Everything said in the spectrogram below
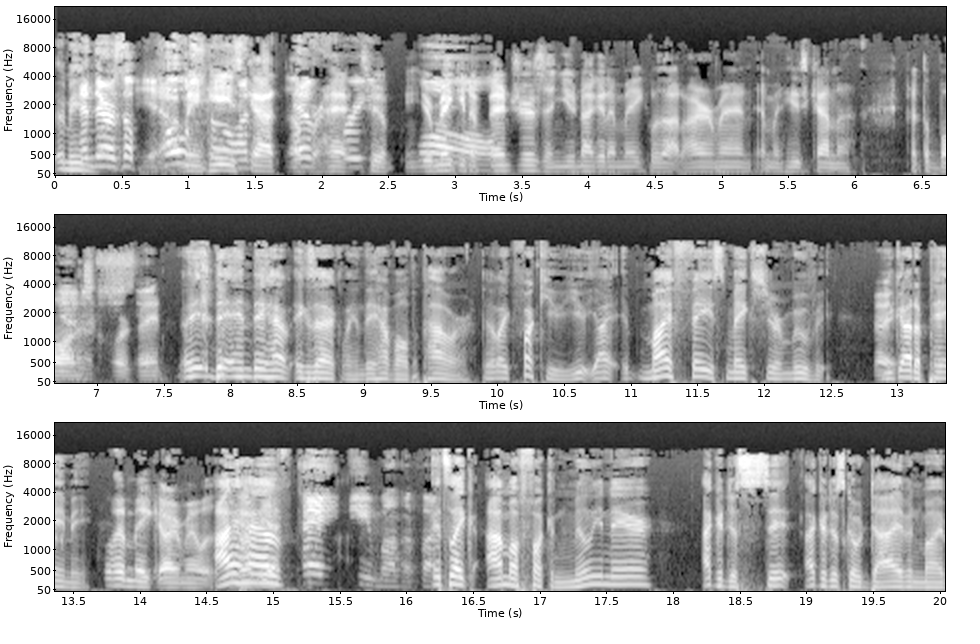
I mean, and there's a Yeah, poster I mean he's on got the upper hand every too. You're making wall. Avengers, and you're not gonna make without Iron Man. I mean, he's kind of got the ball in Yeah, his court, right? They- and they have exactly, and they have all the power. They're like, "Fuck you! You, I, my face makes your movie. You got to pay me. Go ahead and make Iron Man. With, I yeah. have. Hey, me, motherfucker. It's like I'm a fucking millionaire. I could just sit. I could just go dive in my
